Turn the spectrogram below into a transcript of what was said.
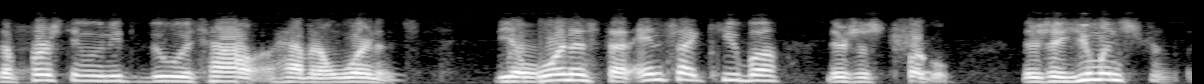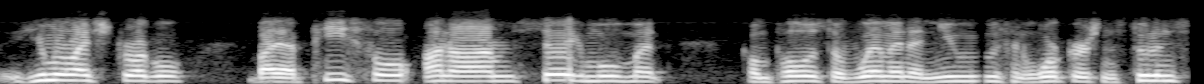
the first thing we need to do is have, have an awareness. The awareness that inside Cuba, there's a struggle. There's a human, human rights struggle by a peaceful, unarmed civic movement composed of women and youth and workers and students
